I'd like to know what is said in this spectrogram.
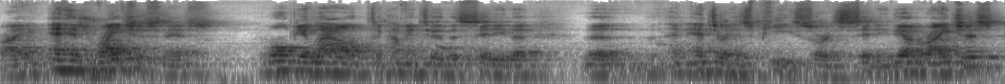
right, and his righteousness, won't be allowed to come into the city the, the, and enter his peace or his city. The unrighteous,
